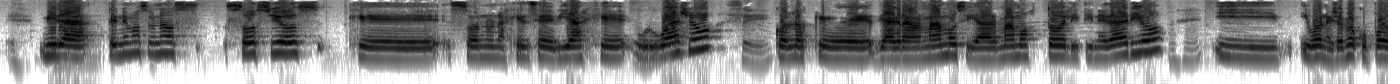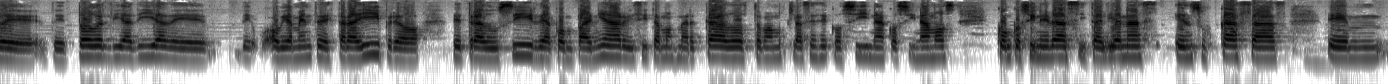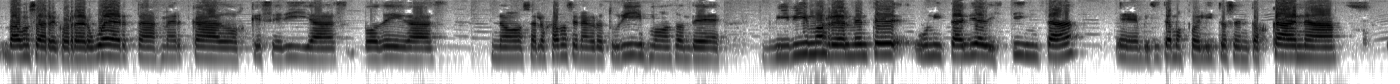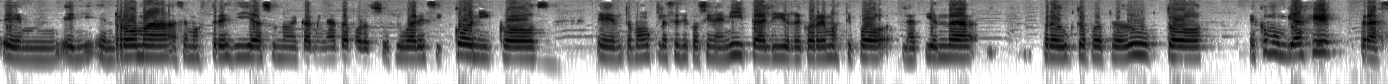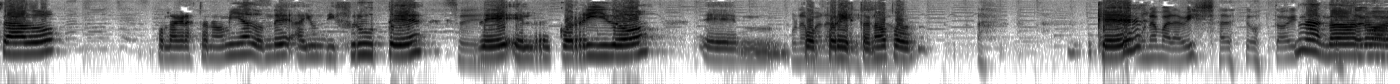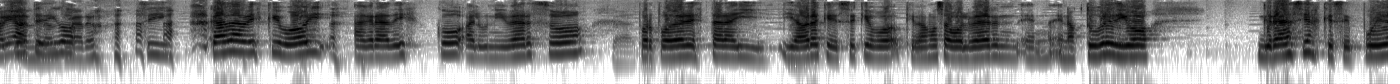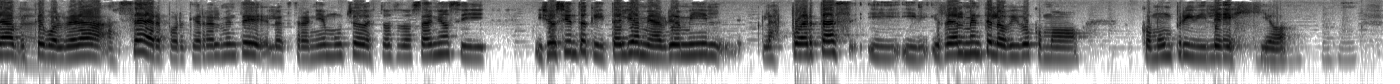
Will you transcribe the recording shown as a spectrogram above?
Este, Mira, tenemos unos socios que son una agencia de viaje uruguayo sí. con los que diagramamos y armamos todo el itinerario y, y bueno, yo me ocupo de, de todo el día a día, de, de, obviamente de estar ahí, pero de traducir, de acompañar, visitamos mercados, tomamos clases de cocina, cocinamos con cocineras italianas en sus casas, em, vamos a recorrer huertas, mercados, queserías, bodegas, nos alojamos en agroturismos, donde vivimos realmente una Italia distinta, eh, visitamos pueblitos en Toscana, en, en- Roma hacemos tres días, uno de caminata por sus lugares icónicos, eh, tomamos clases de cocina en Italy, recorremos tipo la tienda producto por producto, es como un viaje trazado por la gastronomía donde hay un disfrute Sí. del recorrido eh, Una por, por esto, ¿no? Por, ¿Qué? Una maravilla, digo, estoy, No, no, estoy no, yo te digo- claro. Sí, cada vez que voy agradezco al universo por poder estar ahí. Y ahora que sé que, que vamos a volver en, en, octubre, digo, gracias que se pueda volver a hacer, porque realmente lo extrañé mucho de estos dos años y, y yo siento que Italia me abrió a mí las puertas y, y, realmente lo vivo como, como un privilegio.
